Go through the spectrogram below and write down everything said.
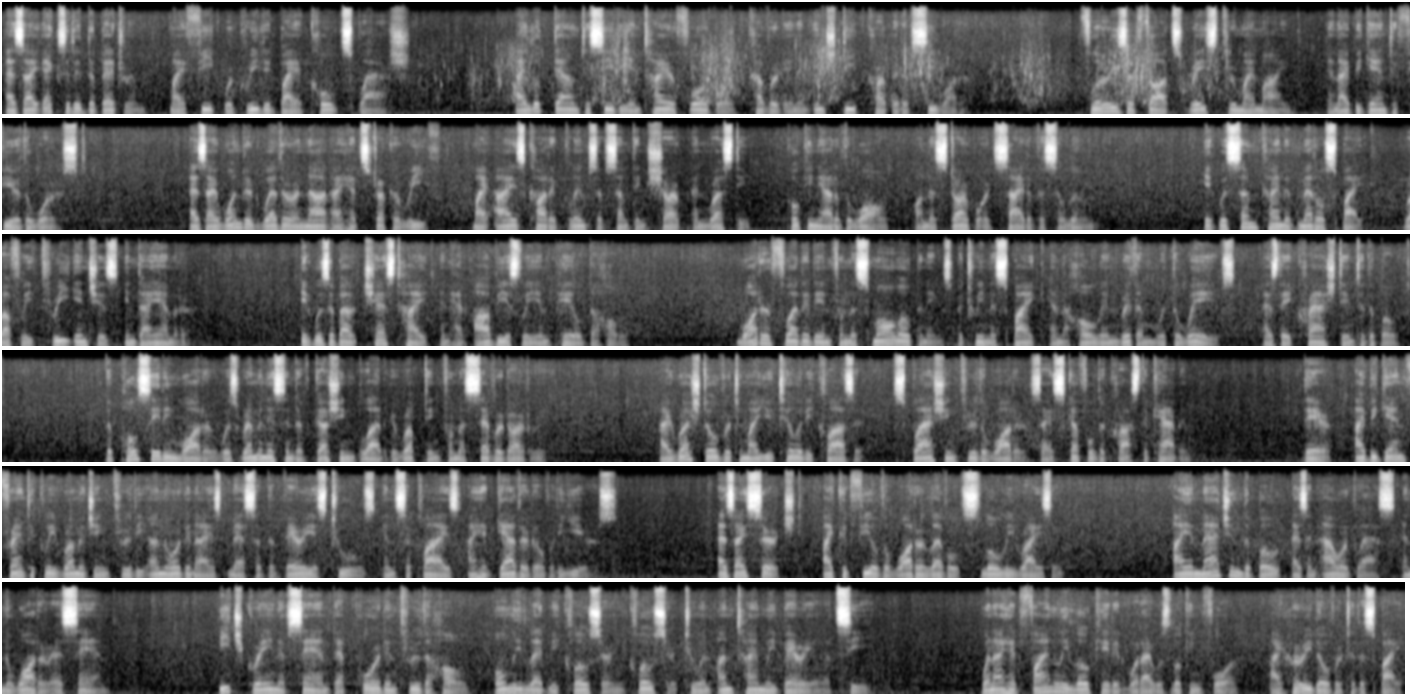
As I exited the bedroom, my feet were greeted by a cold splash. I looked down to see the entire floorboard covered in an inch-deep carpet of seawater. Flurries of thoughts raced through my mind, and I began to fear the worst. As I wondered whether or not I had struck a reef, my eyes caught a glimpse of something sharp and rusty, poking out of the wall, on the starboard side of the saloon. It was some kind of metal spike, roughly three inches in diameter. It was about chest height and had obviously impaled the hull. Water flooded in from the small openings between the spike and the hull in rhythm with the waves, as they crashed into the boat. The pulsating water was reminiscent of gushing blood erupting from a severed artery. I rushed over to my utility closet, splashing through the water as I scuffled across the cabin. There, I began frantically rummaging through the unorganized mess of the various tools and supplies I had gathered over the years. As I searched, I could feel the water level slowly rising. I imagined the boat as an hourglass and the water as sand. Each grain of sand that poured in through the hull only led me closer and closer to an untimely burial at sea. When I had finally located what I was looking for, I hurried over to the spike.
